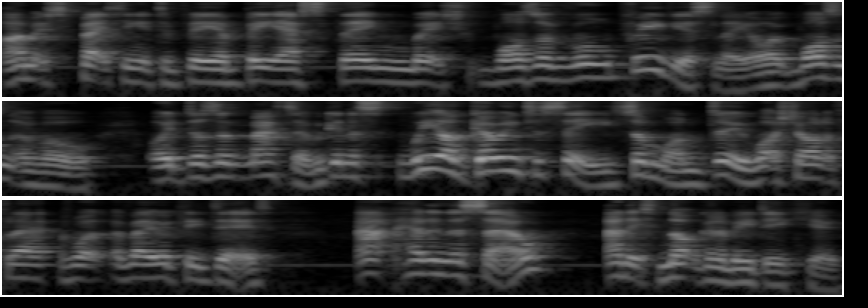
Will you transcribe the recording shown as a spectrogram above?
I'm expecting it to be a BS thing which was a rule previously, or it wasn't a rule, or it doesn't matter. We're gonna, we are going to see someone do what Charlotte Flair, what Rhea Ripley did at Hell in a Cell, and it's not going to be DQ.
